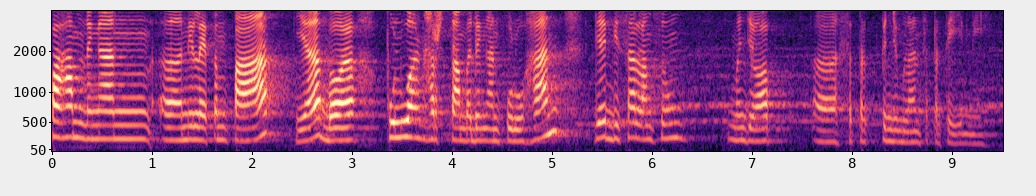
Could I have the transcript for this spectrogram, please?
paham dengan eh, nilai tempat, ya bahwa puluhan harus tambah dengan puluhan, dia bisa langsung menjawab eh, seperti penjumlahan seperti ini.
